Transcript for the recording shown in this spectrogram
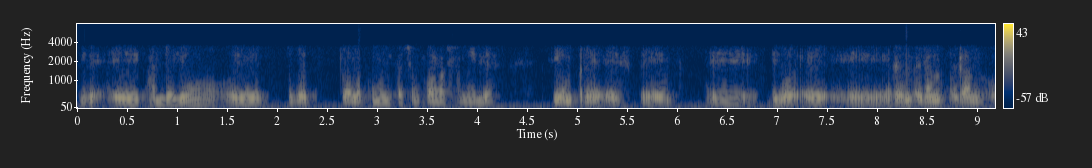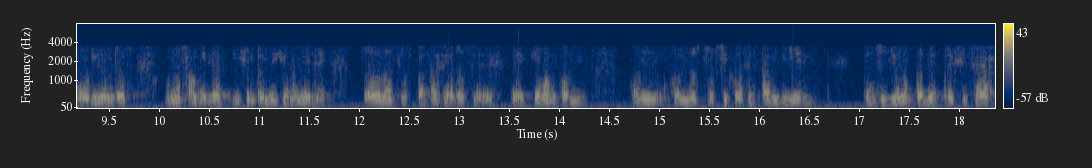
Mire, eh, cuando yo eh, tuve toda la comunicación con las familias, siempre este eh, digo, eran, oriundos unas familias y siempre me dijeron, mire, todos nuestros pasajeros este, que van con, con, con nuestros hijos están bien. Entonces yo no podía precisar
